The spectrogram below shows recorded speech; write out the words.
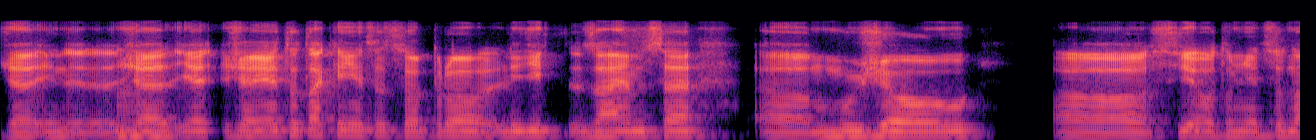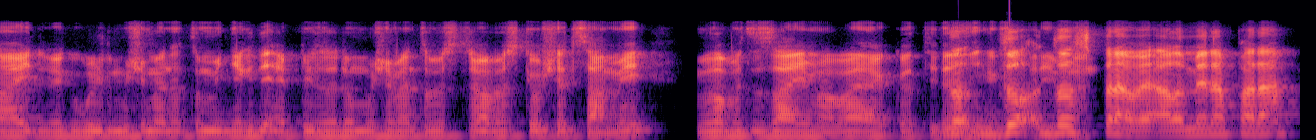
Že, mm-hmm. že, je, že je to taky něco, co pro lidi zájemce uh, můžou uh, si o tom něco najít, vygooglit, můžeme na to mít někdy epizodu, můžeme to třeba vyzkoušet sami, bylo by to zajímavé, jako ty no, do, dost právě, ale mě napadá,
